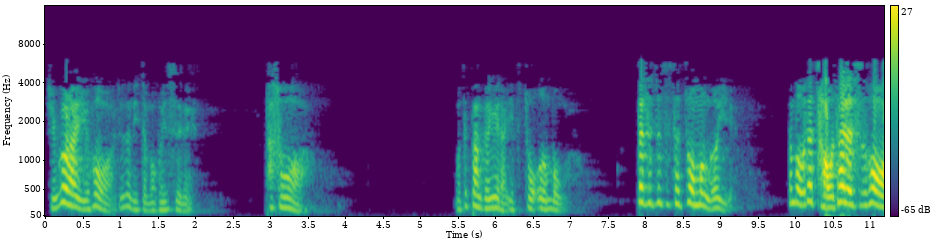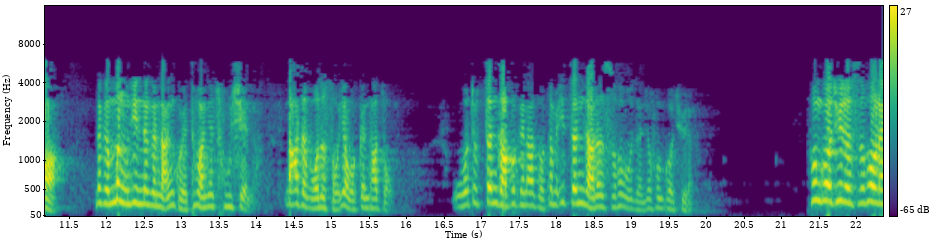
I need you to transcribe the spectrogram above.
醒过来以后啊，就是你怎么回事呢？他说：“，我这半个月来一直做噩梦，但是这是在做梦而已。那么我在炒菜的时候啊，那个梦境那个男鬼突然间出现了，拉着我的手要我跟他走，我就挣扎不跟他走。这么一挣扎的时候，我人就昏过去了。昏过去的时候呢，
